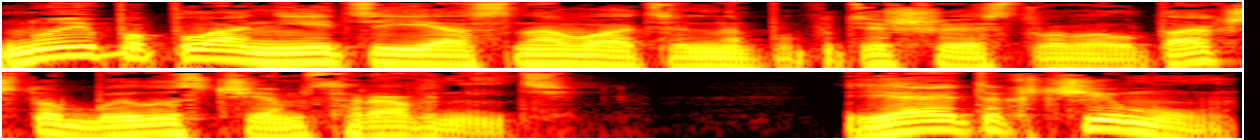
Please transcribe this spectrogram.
Ну и по планете я основательно попутешествовал, так что было с чем сравнить. Я это к чему?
